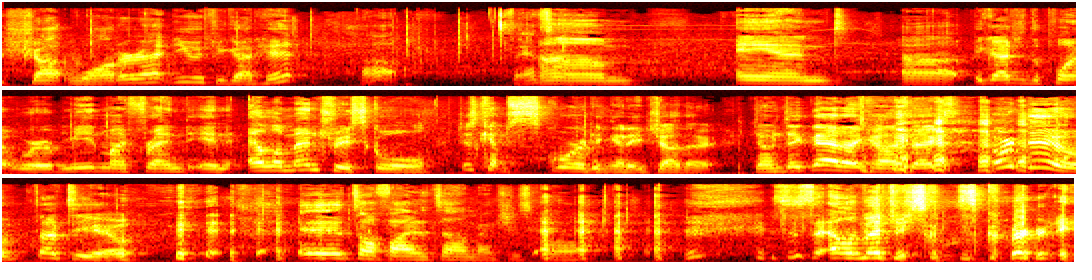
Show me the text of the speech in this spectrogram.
shot water at you if you got hit. Oh, fancy. Um, and uh, it got to the point where me and my friend in elementary school just kept squirting at each other. Don't take that out of context, or do. It's up to you. it's all fine. It's elementary school. it's just elementary school squirting.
